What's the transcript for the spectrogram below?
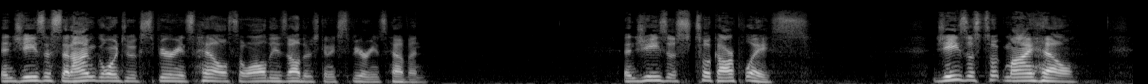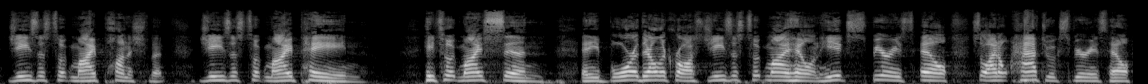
And Jesus said, I'm going to experience hell so all these others can experience heaven. And Jesus took our place. Jesus took my hell. Jesus took my punishment. Jesus took my pain. He took my sin and he bore it there on the cross. Jesus took my hell and he experienced hell so I don't have to experience hell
